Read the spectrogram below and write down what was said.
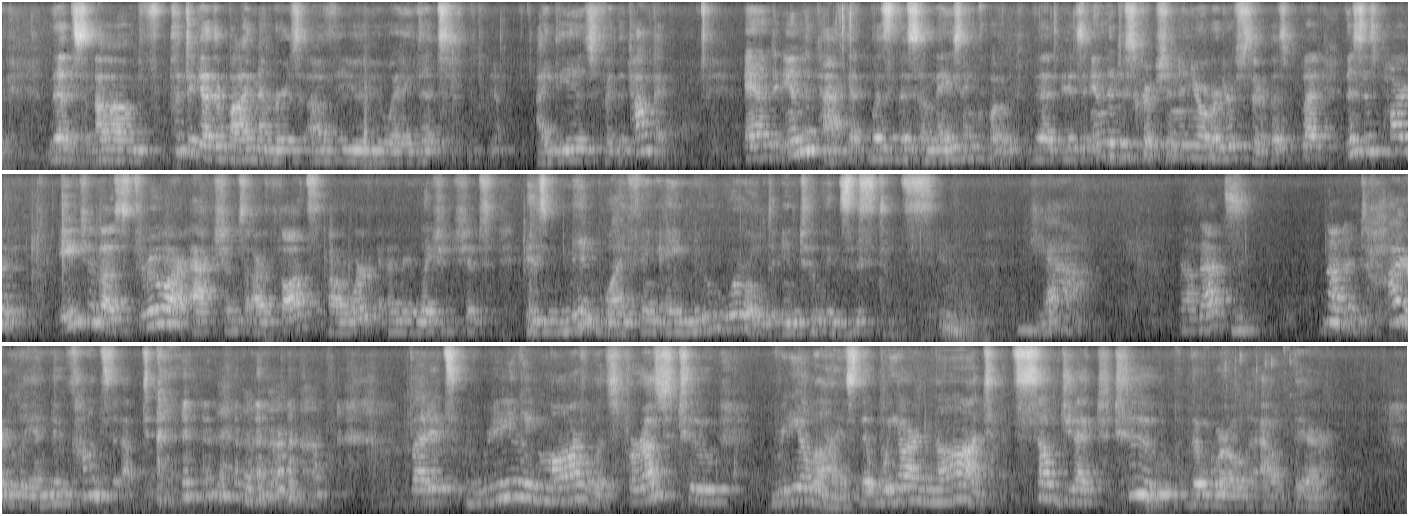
that's um, put together by members of the UUA that's you know, ideas for the topic. And in the packet was this amazing quote that is in the description in your order of service, but this is part of it. Each of us, through our actions, our thoughts, our work, and relationships, is midwifing a new world into existence. Yeah. Now that's not entirely a new concept. But it's really marvelous for us to realize that we are not subject to the world out there,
